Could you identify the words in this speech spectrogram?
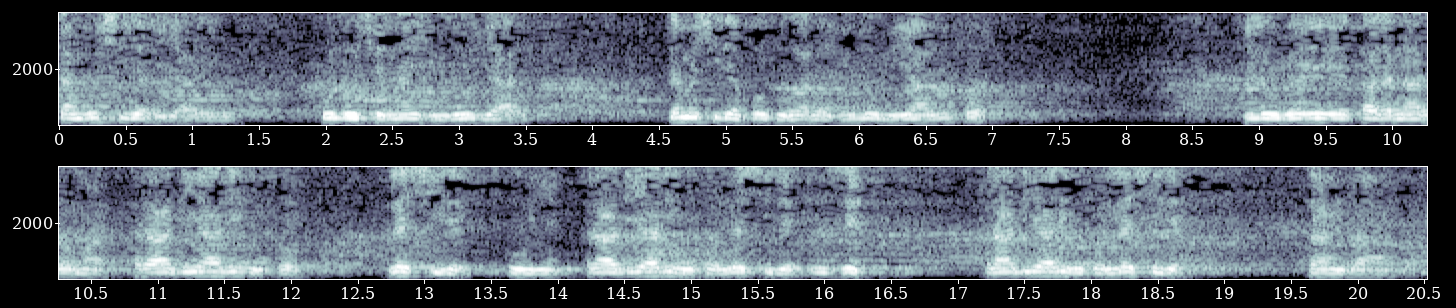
တန်ဖိုးရှိတဲ့အရာတွေကိုကိုလိုချင်တဲ့ယူလို့ရတယ်လက်မရှိတဲ့ပုဂ္ဂိုလ်ကတော့ယူလို့မရဘူးပေါ့ဒီလိုပဲသာသနာတော်မှာသရာတရားတွေဟူသောလက်ရှိတဲ့ကိုရင်သရာတရားတွေဟူသောလက်ရှိတဲ့ဥစဉ်သရာတရားတွေဟူသောလက်ရှိတဲ့သံဃာပေါ့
